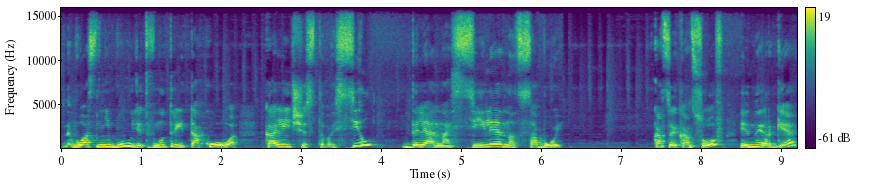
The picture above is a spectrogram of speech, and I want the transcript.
У вас не будет внутри такого количества сил для насилия над собой. Конце концов, энергия,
